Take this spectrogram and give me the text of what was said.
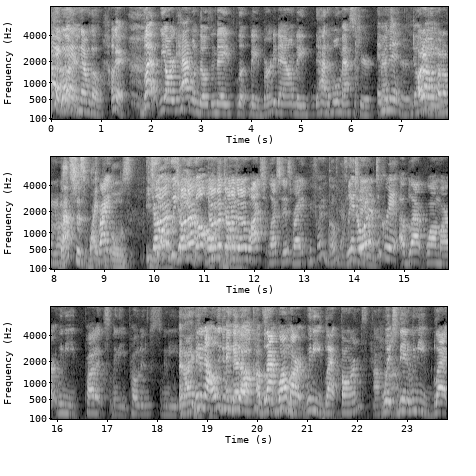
okay, go Go ahead, ahead. and then I'm gonna go. Okay, but we already had one of those, and they look, they burned it down. They had a whole massacre. massacre. Eminent Hold on, hold on, hold on. That's just white Right. people's Easter Jonah, we Jonah, can't go Jonah, over Jonah. Jonah, watch, watch this, right? Before you go down. In order to create a black Walmart, we need products, we need produce, we need. And I agree. Meaning, not only do we And need a, a black Walmart, who? we need black farms, Uh-huh. which then we need black,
